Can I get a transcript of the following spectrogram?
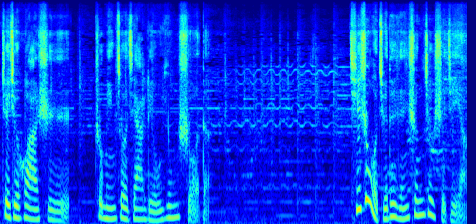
这句话是著名作家刘墉说的。其实我觉得人生就是这样，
